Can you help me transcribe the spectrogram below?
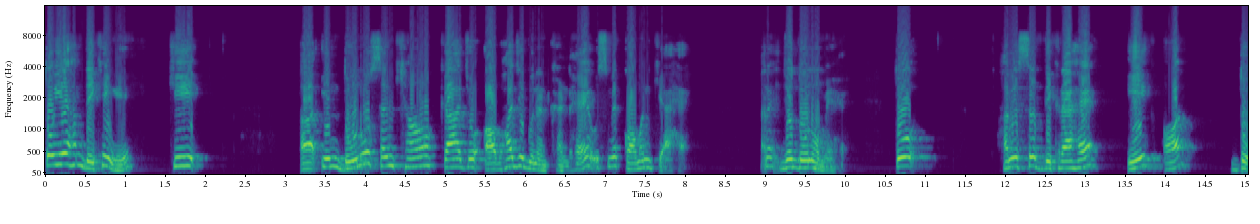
तो ये हम देखेंगे कि इन दोनों संख्याओं का जो अभाज्य गुणनखंड है, उसमें कॉमन क्या है? जो दोनों में है। तो हमें सिर्फ़ दिख रहा है एक और दो।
